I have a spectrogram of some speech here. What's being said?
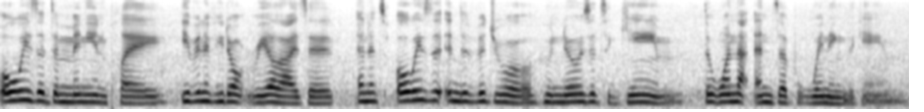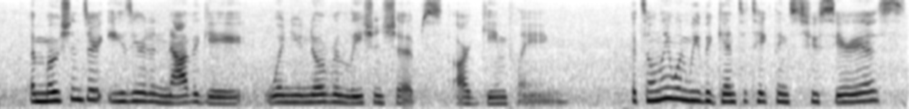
always a dominion play, even if you don't realize it. And it's always the individual who knows it's a game, the one that ends up winning the game. Emotions are easier to navigate when you know relationships are game playing. It's only when we begin to take things too serious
